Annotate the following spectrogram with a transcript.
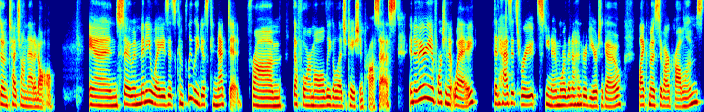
don't touch on that at all. And so, in many ways, it's completely disconnected from the formal legal education process in a very unfortunate way that has its roots, you know, more than 100 years ago, like most of our problems.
